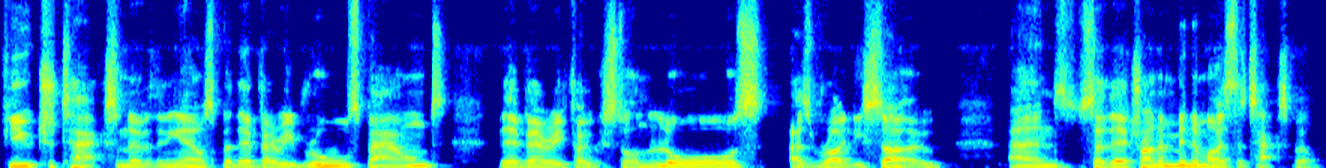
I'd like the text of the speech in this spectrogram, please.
future tax and everything else, but they're very rules bound. They're very focused on laws, as rightly so. And so they're trying to minimize the tax bill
